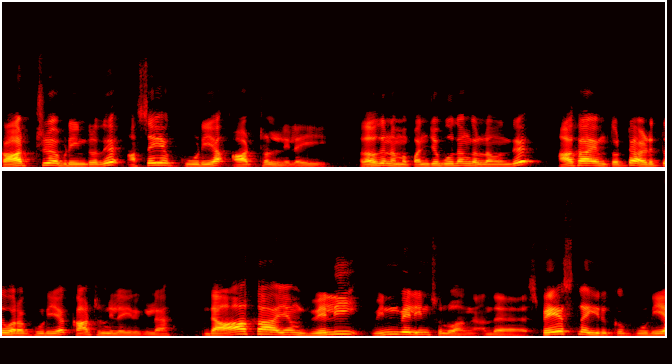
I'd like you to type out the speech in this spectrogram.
காற்று அப்படின்றது அசையக்கூடிய ஆற்றல் நிலை. அதாவது நம்ம பஞ்சபூதங்களில் வந்து ஆகாயம் தொட்டு அடுத்து வரக்கூடிய காற்று நிலை இருக்குல்ல இந்த ஆகாயம் வெளி விண்வெளின்னு சொல்லுவாங்க. அந்த ஸ்பேஸில் இருக்கக்கூடிய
